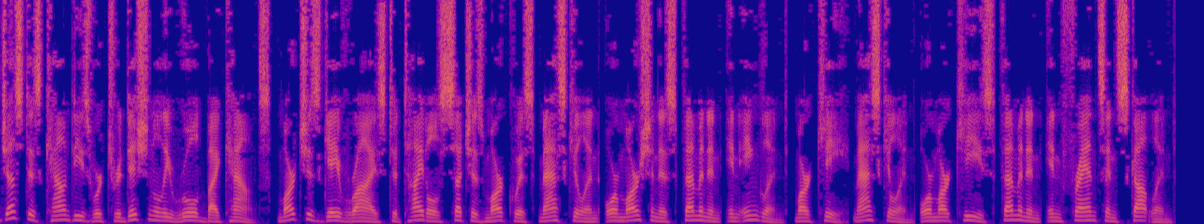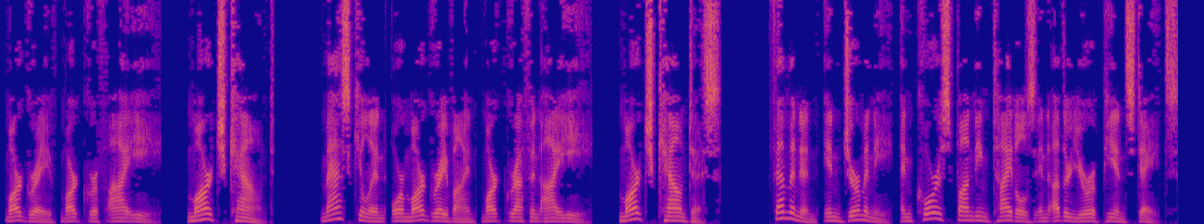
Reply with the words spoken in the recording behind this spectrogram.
Just as counties were traditionally ruled by counts, marches gave rise to titles such as marquis masculine or marchioness feminine in England, marquis masculine or marquise feminine in France and Scotland, margrave markgraf i.e. march count masculine or margravine markgrafin i.e. march countess feminine in Germany, and corresponding titles in other European states.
